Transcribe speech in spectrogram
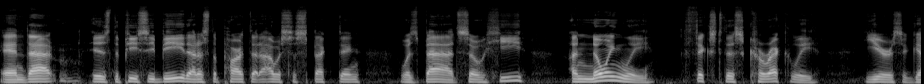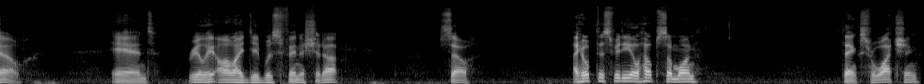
And that is the PCB. That is the part that I was suspecting was bad. So he unknowingly fixed this correctly years ago. And really all I did was finish it up. So I hope this video helps someone. Thanks for watching.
